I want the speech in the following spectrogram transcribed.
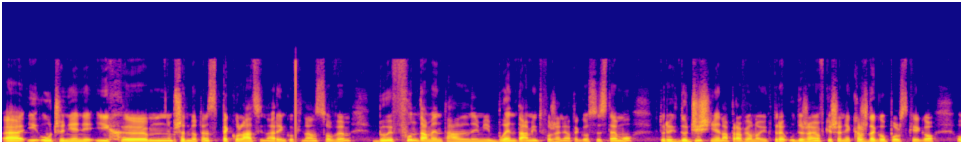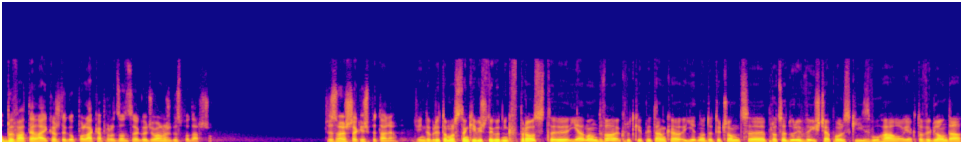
e, i uczynienie ich em, przedmiotem spekulacji na rynku finansowym były fundamentalnymi błędami tworzenia tego systemu, których do dziś nie naprawiono i które uderzają w kieszenie każdego polskiego obywatela i każdego Polaka prowadzącego działalność gospodarczą. Czy są jeszcze jakieś pytania? Dzień dobry, Tomasz Stankiewicz, Tygodnik Wprost. Ja mam dwa krótkie pytanka. Jedno dotyczące procedury wyjścia Polski z WHO. Jak to wygląda,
